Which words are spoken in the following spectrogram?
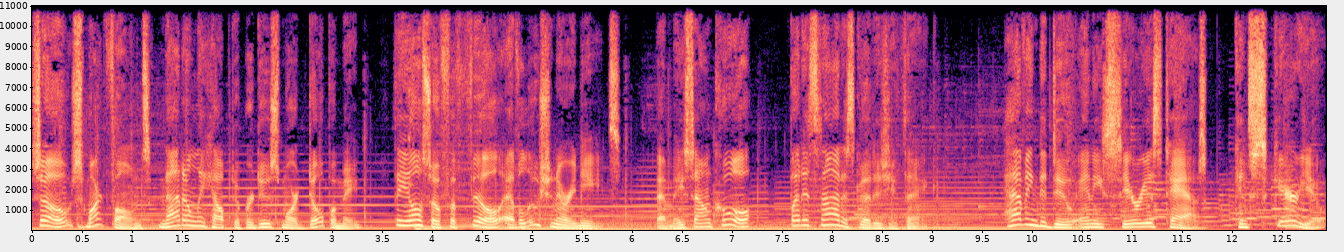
So, smartphones not only help to produce more dopamine, they also fulfill evolutionary needs. That may sound cool, but it's not as good as you think. Having to do any serious task can scare you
